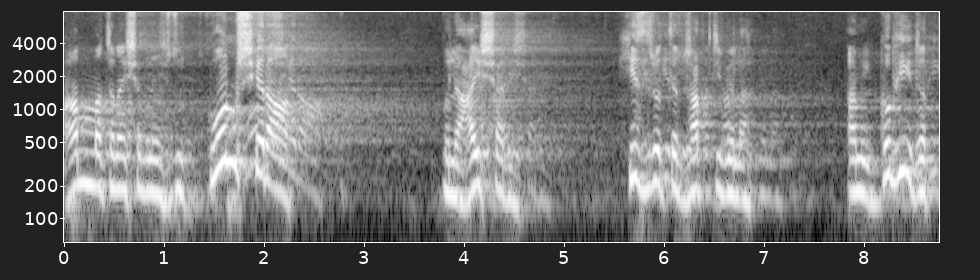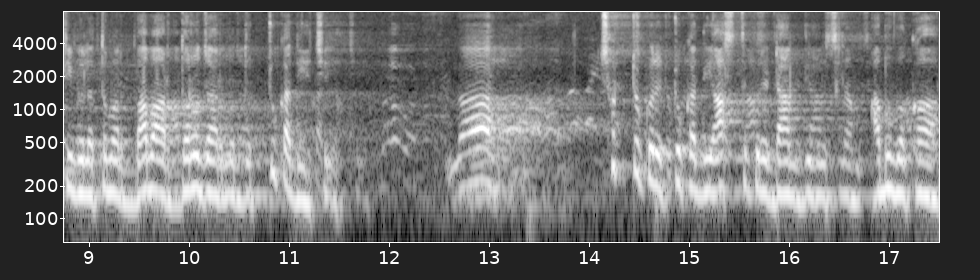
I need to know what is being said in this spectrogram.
আম্মা চান আইসা বলেন হুজুর, কোন সেরা? বলে আয়সা রে, হিজরতের রাত্রিবেলা আমি গভীর রাত্রিবেলা তোমার বাবার দরজার মধ্যে টুকা দিয়েছিল ছোট্ট করে টোকা দিয়ে আস্তে করে ডাক দিয়ে বলেছিলাম, আবু বকর,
